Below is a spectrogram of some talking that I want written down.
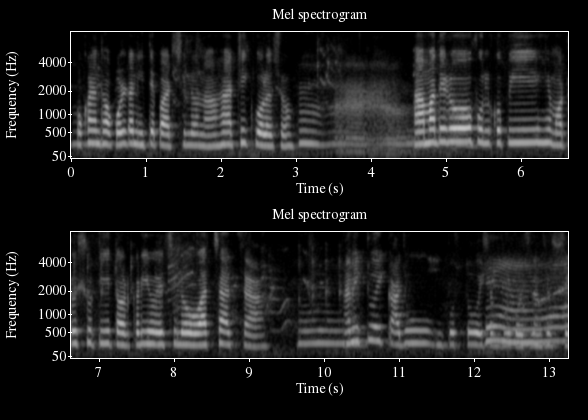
ওখানে ধকলটা নিতে পারছিল না। হ্যাঁ ঠিক বলেছ। আমাদেরও ফুলকপি মটরশুঁটি তরকারি হয়েছিল। আচ্ছা আচ্ছা। আমি একটু ওই কাজু পোস্ত এইসব দিয়ে করেছিলাম সর্ষে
